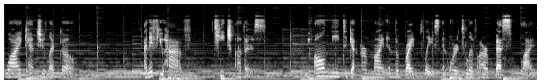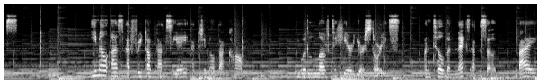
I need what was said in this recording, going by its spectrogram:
Why can't you let go? And if you have, teach others. We all need to get our mind in the right place in order to live our best lives. Email us at freetalk.ca at gmail.com. We would love to hear your stories. Until the next episode, bye.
